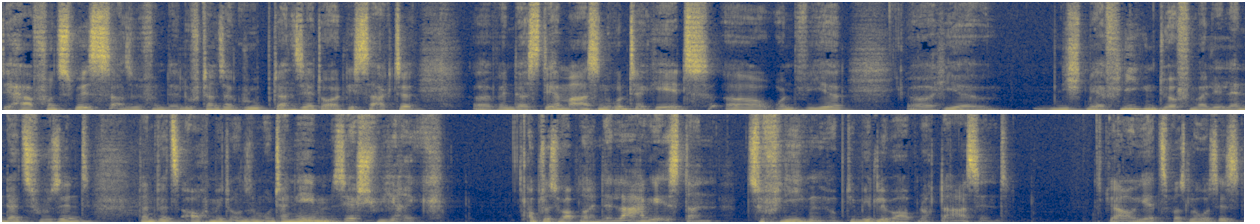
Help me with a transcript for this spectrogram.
der Herr von Swiss, also von der Lufthansa Group, dann sehr deutlich sagte, äh, wenn das dermaßen runtergeht äh, und wir äh, hier nicht mehr fliegen dürfen, weil die Länder zu sind, dann wird es auch mit unserem Unternehmen sehr schwierig. Ob das überhaupt noch in der Lage ist, dann zu fliegen, ob die Mittel überhaupt noch da sind. Genau jetzt, was los ist.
